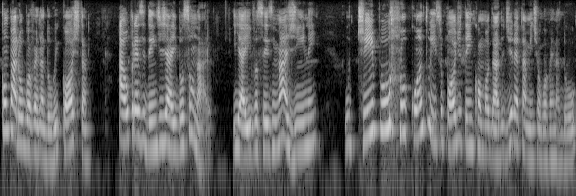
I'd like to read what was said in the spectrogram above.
comparou o governador Rui Costa ao presidente Jair Bolsonaro. E aí vocês imaginem o tipo, o quanto isso pode ter incomodado diretamente ao governador.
